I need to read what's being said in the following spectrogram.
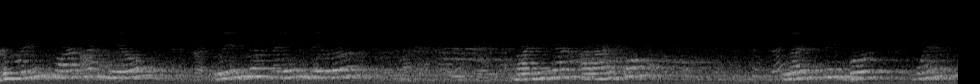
Doreen Parker Hill, Linda May Miller, Maria Araico, Leslie Burke Wentz,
